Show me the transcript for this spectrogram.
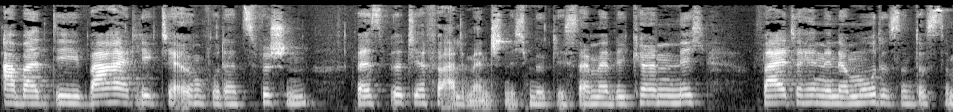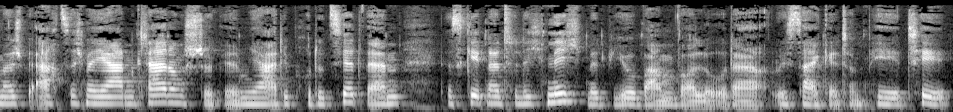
Aber die Wahrheit liegt ja irgendwo dazwischen, weil es wird ja für alle Menschen nicht möglich sein, weil wir können nicht weiterhin in der Mode sind das zum Beispiel 80 Milliarden Kleidungsstücke im Jahr, die produziert werden. Das geht natürlich nicht mit Bio-Baumwolle oder recyceltem PET.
